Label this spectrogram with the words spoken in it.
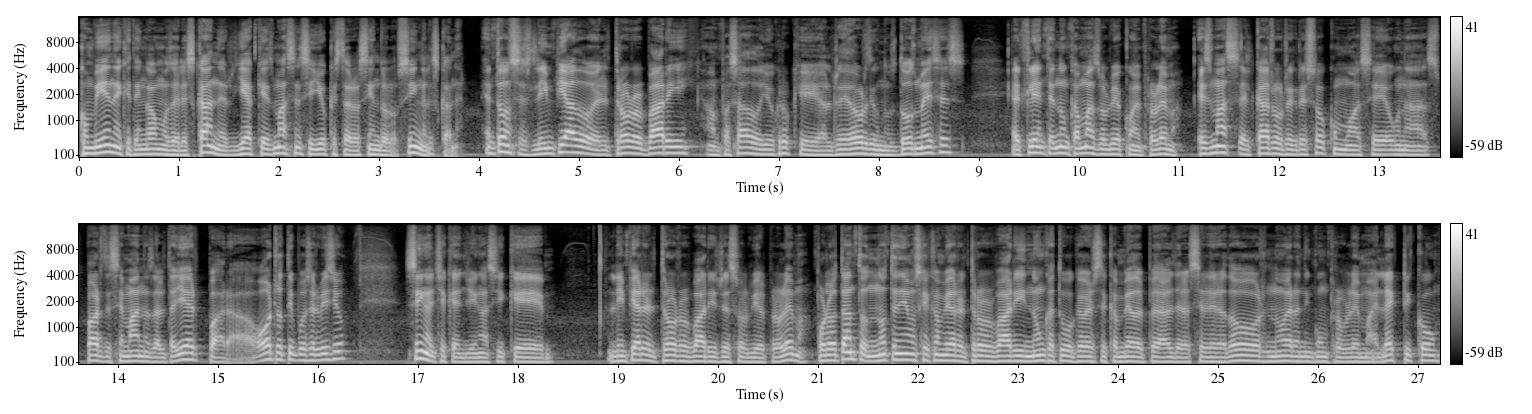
conviene que tengamos el escáner, ya que es más sencillo que estar haciéndolo sin el escáner. Entonces, limpiado el throttle body, han pasado yo creo que alrededor de unos dos meses. El cliente nunca más volvió con el problema. Es más, el carro regresó como hace unas par de semanas al taller para otro tipo de servicio sin el check engine, así que limpiar el throttle body resolvió el problema. Por lo tanto, no teníamos que cambiar el throttle body, nunca tuvo que haberse cambiado el pedal del acelerador, no era ningún problema eléctrico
